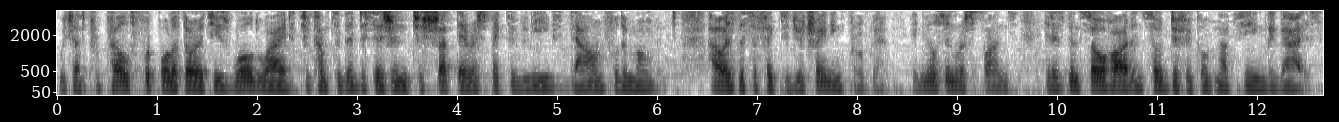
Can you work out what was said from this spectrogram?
which has propelled football authorities worldwide to come to the decision to shut their respective leagues down for the moment. How has this affected your training program? Edmilson responds, It has been so hard and so difficult not seeing the guys.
